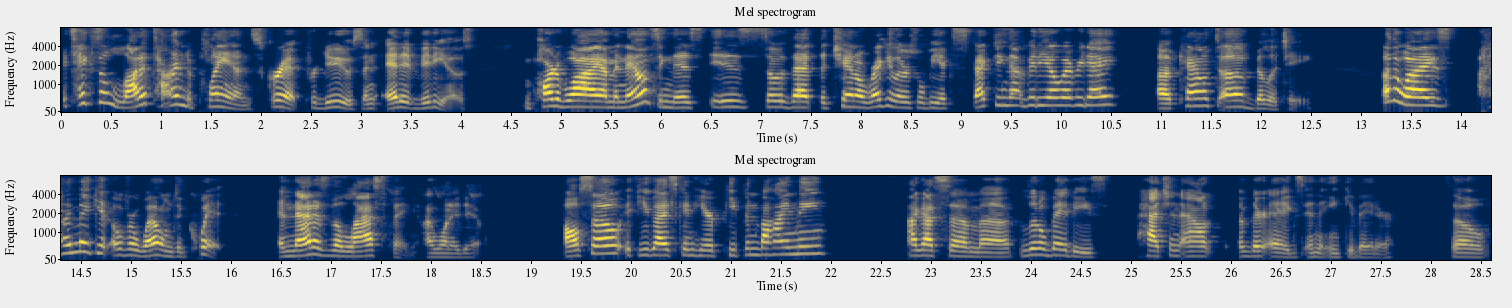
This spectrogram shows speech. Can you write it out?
It takes a lot of time to plan, script, produce, and edit videos. And part of why I'm announcing this is so that the channel regulars will be expecting that video every day. Accountability. Otherwise, I may get overwhelmed and quit. And that is the last thing I want to do. Also, if you guys can hear peeping behind me, I got some uh, little babies hatching out of their eggs in the incubator. So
